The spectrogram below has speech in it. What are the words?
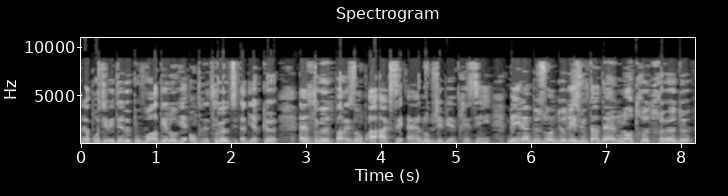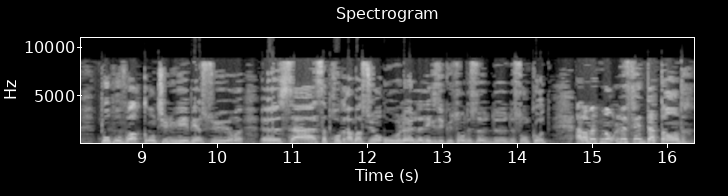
la possibilité de pouvoir dialoguer entre les threads, c'est-à-dire qu'un thread par exemple a accès à un objet bien précis, mais il a besoin de résultats d'un autre thread pour pouvoir continuer bien sûr euh, sa, sa, programmation ou l'exécution de, de son code. Alors maintenant, le fait d'attendre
